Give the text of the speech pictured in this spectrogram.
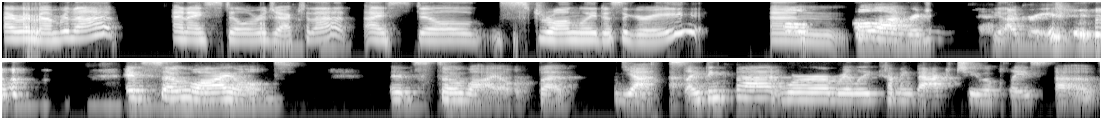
I remember that. And I still reject that. I still strongly disagree. And hold, on, Bridget. Yeah. Agreed. it's so wild. It's so wild. But yes, I think that we're really coming back to a place of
